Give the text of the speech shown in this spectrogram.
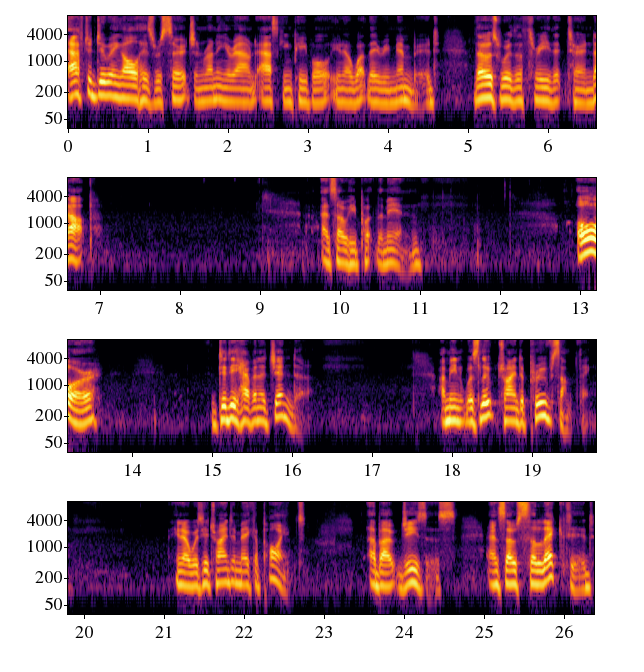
after doing all his research and running around asking people, you know, what they remembered, those were the three that turned up. And so he put them in. Or did he have an agenda? I mean, was Luke trying to prove something? You know, was he trying to make a point about Jesus? And so selected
